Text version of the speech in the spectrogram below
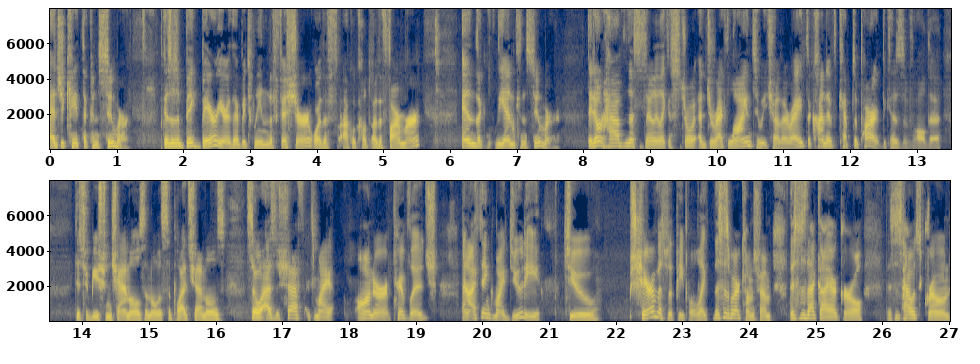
educate the consumer because there's a big barrier there between the fisher or the aquaculture or the farmer and the the end consumer. They don't have necessarily like a, stro- a direct line to each other, right? They're kind of kept apart because of all the distribution channels and all the supply channels. So as a chef, it's my honor, privilege, and I think my duty to share this with people. Like, this is where it comes from. This is that guy or girl. This is how it's grown.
